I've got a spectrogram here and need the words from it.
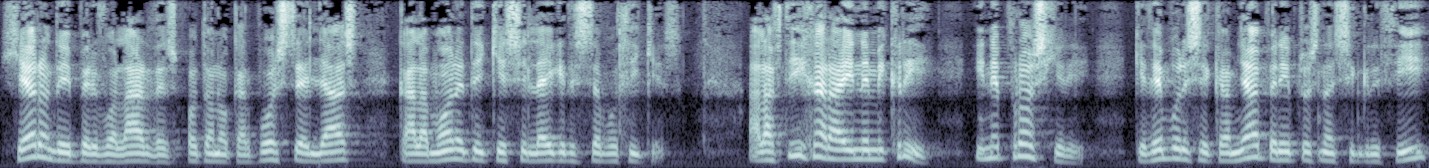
Χαίρονται οι περιβολάρδες όταν ο καρπός της ελιάς καλαμώνεται και συλλέγεται στις αποθήκες. Αλλά αυτή η χαρά είναι μικρή, είναι πρόσχερη και δεν μπορεί σε καμιά περίπτωση να συγκριθεί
